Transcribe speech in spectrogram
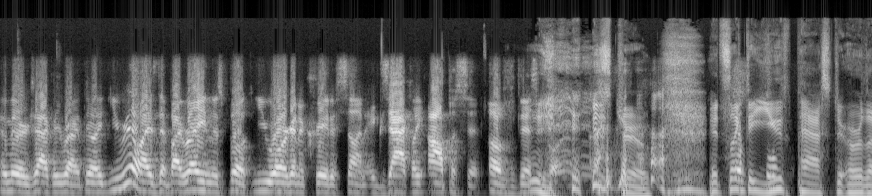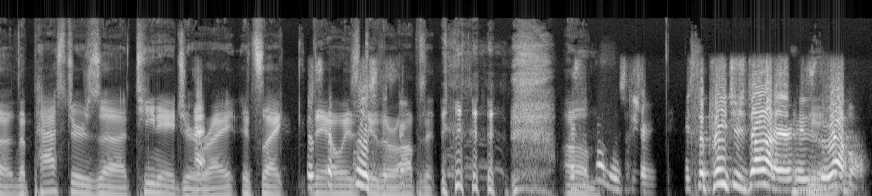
and they're exactly right. They're like, you realize that by writing this book, you are going to create a son exactly opposite of this book. it's true. It's like the youth pastor or the the pastor's uh, teenager, right? It's like It's they the always do the theory. opposite. It's, the um, rebel's theory. it's the preacher's daughter is the rebel.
